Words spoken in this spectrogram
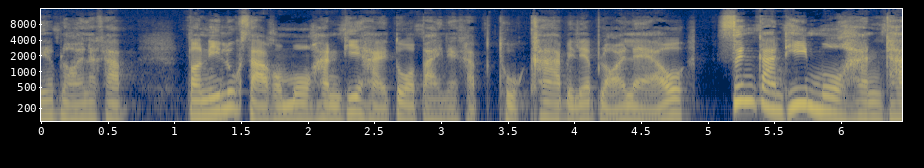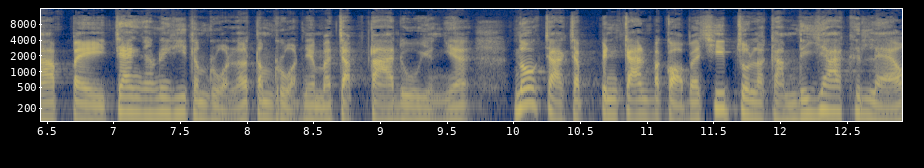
เรียบร้อยแล้วครับ ตอนนี้ลูกสาวของโมฮันที่หายตัวไปเนี่ยครับถูกฆ่าไปเรียบร้อยแล้ว ซึ่งการที่โมฮันครับไปแจ้งเจ้าหน้าที่ตำรวจแล้วตำรวจเนี่ยมาจับตาดูอย่างเงี้ย นอกจากจะเป็นการประกอบอาชีพโจรกรรมได้ยากขึ้นแล้ว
